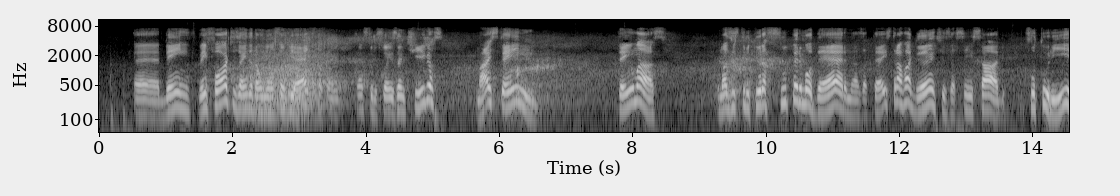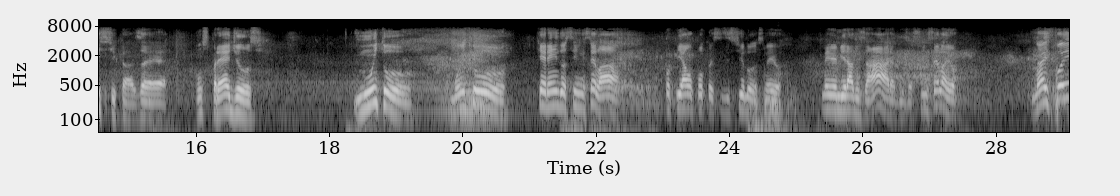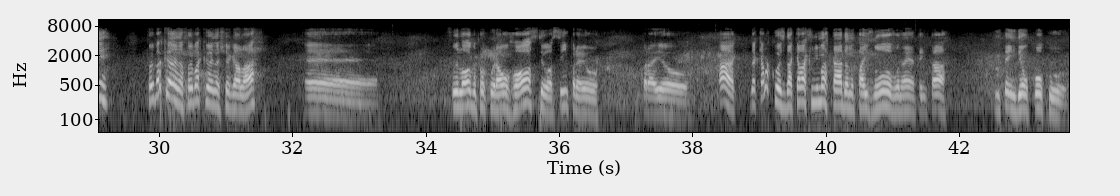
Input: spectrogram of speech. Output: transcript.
é, bem, bem fortes ainda da União Soviética, com construções antigas, mas tem, tem umas, umas estruturas super modernas, até extravagantes, assim, sabe? Futurísticas, é, uns prédios muito, muito querendo, assim, sei lá, copiar um pouco esses estilos meio, meio Emirados Árabes, assim, sei lá eu. Mas foi, foi bacana, foi bacana chegar lá. É... Fui logo procurar um hostel, assim, para eu, para eu, ah, daquela coisa, daquela aclimatada no país novo, né? Tentar entender um pouco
